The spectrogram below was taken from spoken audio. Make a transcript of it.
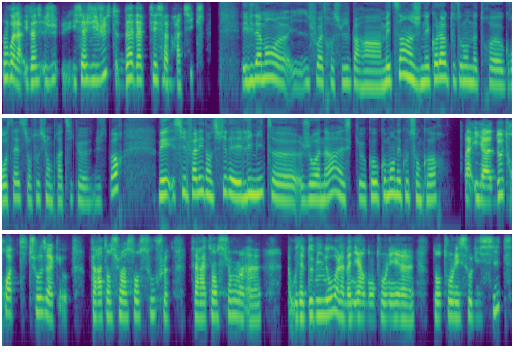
Donc voilà, il, il s'agit juste d'adapter sa pratique. Évidemment, euh, il faut être suivi par un médecin, un gynécologue tout au long de notre grossesse, surtout si on pratique du sport. Mais s'il fallait identifier des limites, euh, Johanna, est-ce que, comment on écoute son corps? Bah, il y a deux, trois petites choses. À faire attention à son souffle, faire attention aux abdominaux, à la manière dont on les, euh, dont on les sollicite,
